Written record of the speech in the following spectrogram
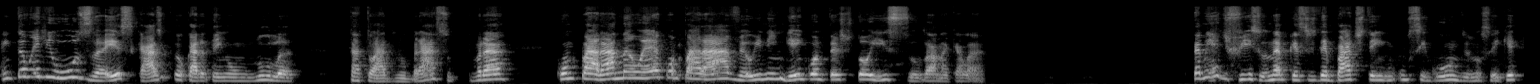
Então ele usa esse caso, porque o cara tem um Lula tatuado no braço para comparar, não é comparável e ninguém contestou isso lá naquela. Também é difícil, né? Porque esses debates têm um segundo, não sei o quê.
